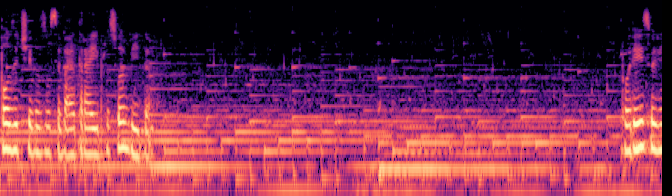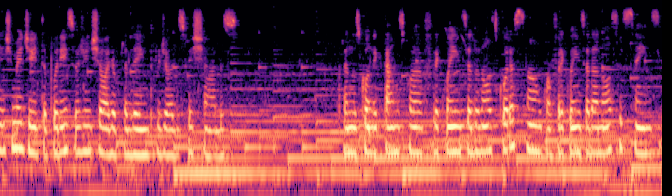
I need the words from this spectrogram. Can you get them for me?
positivas você vai atrair para sua vida. Por isso a gente medita, por isso a gente olha para dentro de olhos fechados. Nos conectarmos com a frequência do nosso coração, com a frequência da nossa essência.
